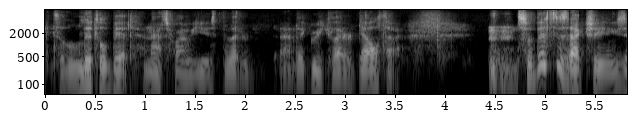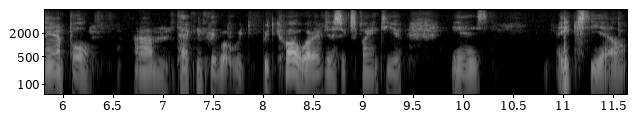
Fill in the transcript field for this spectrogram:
It's a little bit, and that's why we use the letter, uh, the Greek letter delta. so this is actually an example. Um, technically, what we'd, we'd, call what I've just explained to you is HCl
